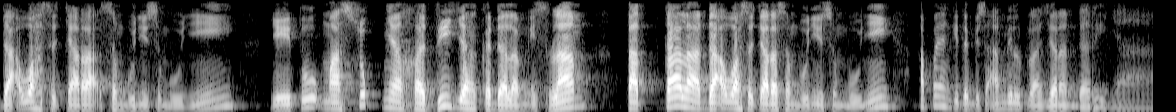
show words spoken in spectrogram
dakwah secara sembunyi-sembunyi, yaitu masuknya Khadijah ke dalam Islam, tatkala dakwah secara sembunyi-sembunyi, apa yang kita bisa ambil pelajaran darinya?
